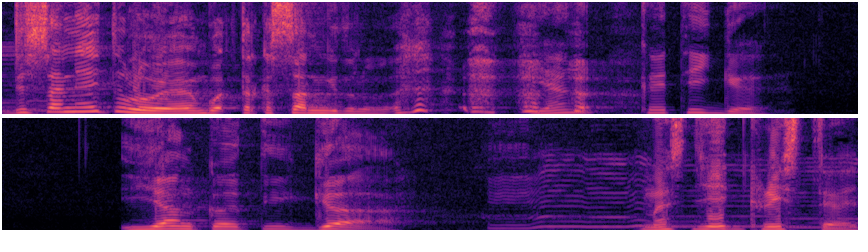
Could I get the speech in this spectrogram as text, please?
desainnya itu loh ya yang buat terkesan gitu loh Yang ketiga, yang ketiga Masjid Kristal.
